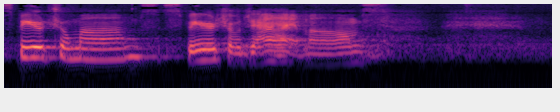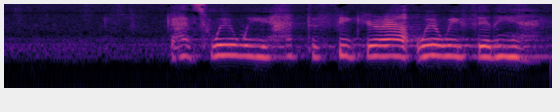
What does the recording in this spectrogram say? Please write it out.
spiritual moms, spiritual giant moms. That's where we have to figure out where we fit in.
